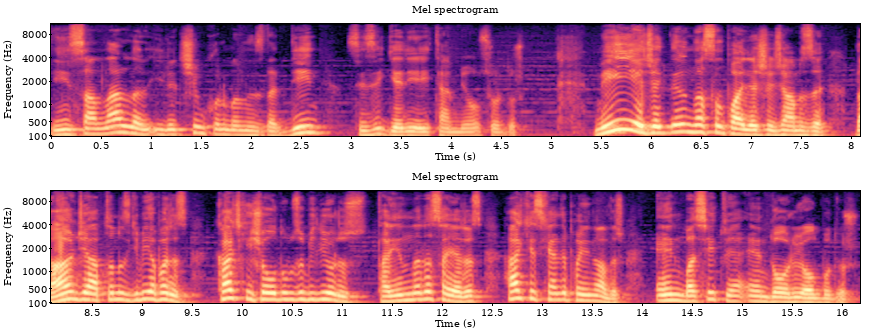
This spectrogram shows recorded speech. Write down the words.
İnsanlarla iletişim kurmanızda din sizi geriye iten bir unsurdur. Neyi yiyecekleri nasıl paylaşacağımızı daha önce yaptığımız gibi yaparız. Kaç kişi olduğumuzu biliyoruz. Tayınlara sayarız. Herkes kendi payını alır. En basit ve en doğru yol budur.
